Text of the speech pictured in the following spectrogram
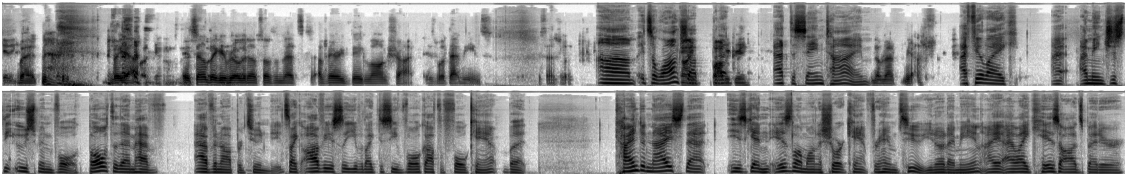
kidding. But but yeah, it sounds like you're building up something that's a very big long shot, is what that means, essentially. um, it's a long like shot, Bobby at, Green. at the same time, No, not yeah. I feel like I I mean just the Usman Volk, both of them have have an opportunity. It's like obviously you would like to see Volk off a full camp, but kind of nice that he's getting Islam on a short camp for him too. You know what I mean? I I like his odds better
